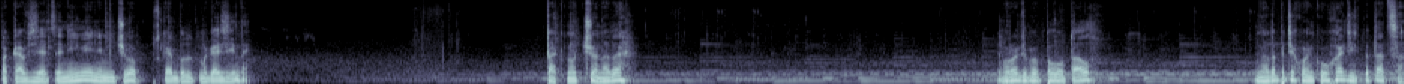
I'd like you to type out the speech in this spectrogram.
пока взять. За неимением ничего, пускай будут магазины. Так, ну что, надо... Вроде бы полутал. Надо потихоньку уходить, пытаться.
